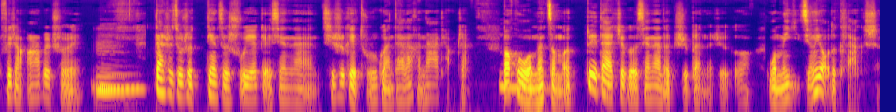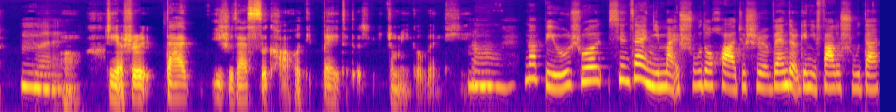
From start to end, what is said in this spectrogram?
非常 arbitrary。嗯。但是就是电子书也给现在其实给图书馆带来很大的挑战，包括我们怎么对待这个现在的纸本的这个我们已经有的 collection 嗯。对。啊、这也是大家一直在思考和 debate 的这么一个问题。嗯，那比如说现在你买书的话，就是 vendor 给你发了书单，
